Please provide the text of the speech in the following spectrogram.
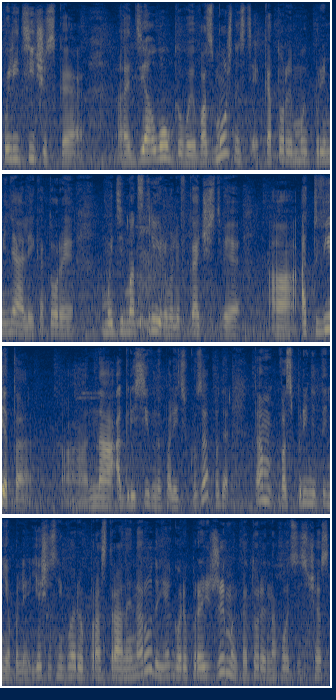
политическая а, диалоговые возможности, которые мы применяли и которые мы демонстрировали в качестве ответа а, на агрессивную политику Запада, там восприняты не были. Я сейчас не говорю про страны и народы, я говорю про режимы, которые находятся сейчас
